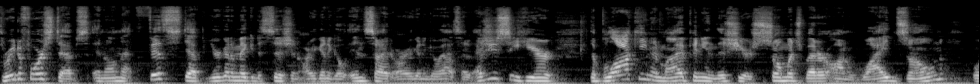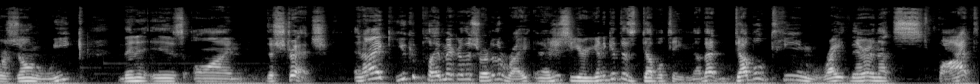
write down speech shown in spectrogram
three to four steps, and on that fifth step, you're going to make a decision: Are you going to go inside or are you going to go outside? As you see here, the blocking, in my opinion, this year is so much better on wide zone or zone weak than it is on the stretch. And I, you can playmaker this run to the right, and as you see here, you're going to get this double team. Now that double team right there in that spot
